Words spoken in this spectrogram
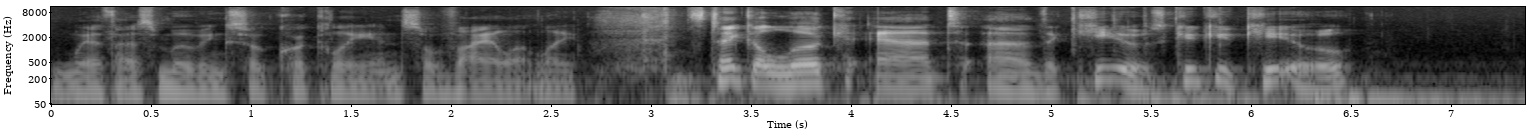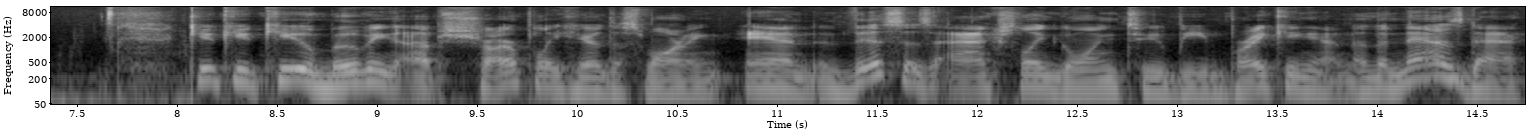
with us moving so quickly and so violently. Let's take a look at uh, the Qs. QQQ QQQ moving up sharply here this morning, and this is actually going to be breaking out. Now, the NASDAQ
